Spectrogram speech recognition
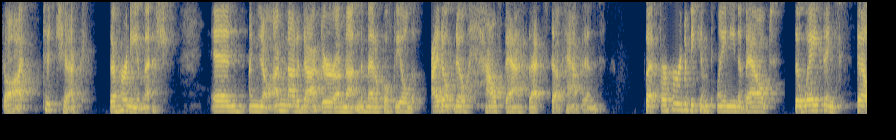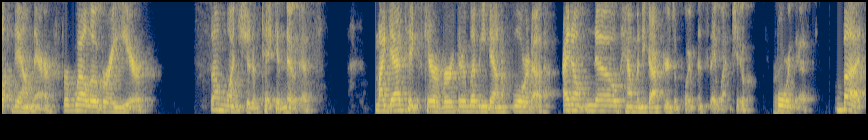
thought to check the hernia mesh. And you know, I'm not a doctor, I'm not in the medical field. I don't know how fast that stuff happens. But for her to be complaining about the way things felt down there for well over a year, someone should have taken notice. My dad takes care of her. They're living down in Florida. I don't know how many doctor's appointments they went to for this. But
